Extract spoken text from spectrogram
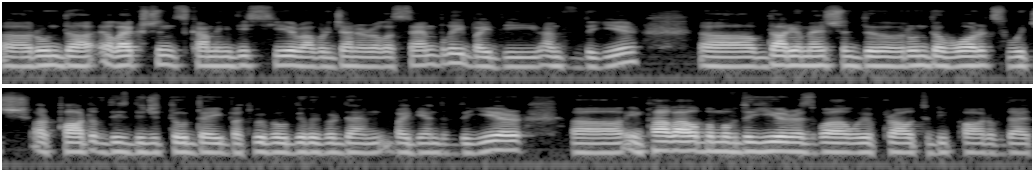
a Runda elections coming this year, our General Assembly by the end of the year. Uh, Dario mentioned the Runda Awards, which are part of this digital day, but we will deliver them by the end of the year. Uh, Impala Album of the Year as well. We're proud to be part of that.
